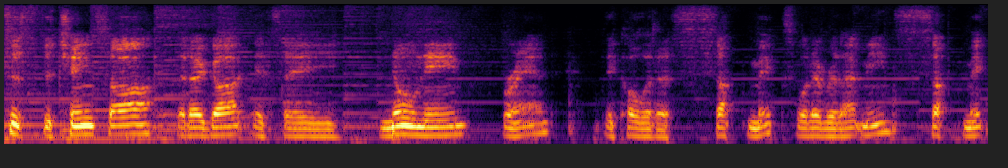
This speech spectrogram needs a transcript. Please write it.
This is the chainsaw that I got. It's a no-name brand. They call it a Supmix, whatever that means. Supmix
